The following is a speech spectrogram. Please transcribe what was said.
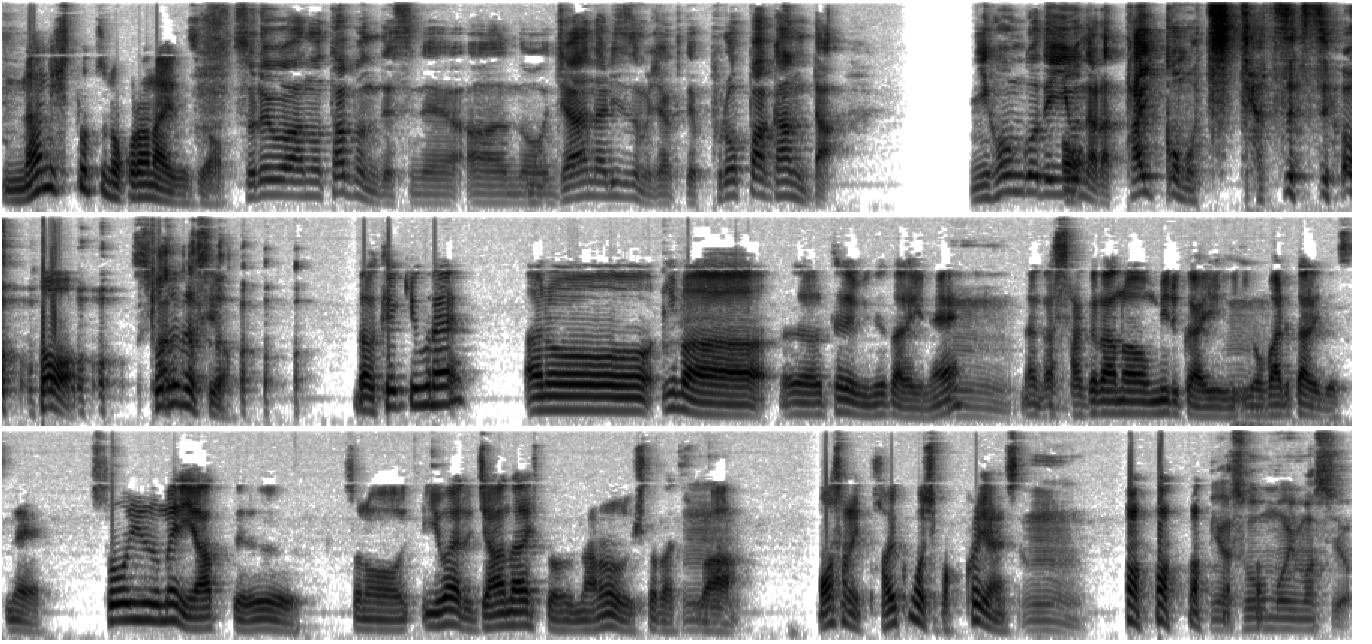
何一つ残らないですよ。それはあの多分ですね、あの、うんジャーナリズムじゃなくてプロパガンダ。日本語で言うなら太鼓持ちってやつですよ。そうそれですよ。だから結局ね、あのー今、えーテレビ出たりね、うん。なんか桜の見る会呼ばれたりですね、そういう目に遭ってる、その、いわゆるジャーナリストを名乗る人たちは、まさに太鼓持ちばっかりじゃないですか。うん。いや、そう思いますよ。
